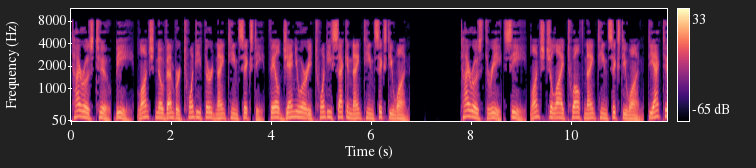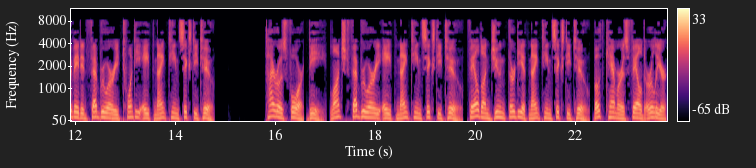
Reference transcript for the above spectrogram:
TIROS 2 B, launched November 23, 1960, failed January 22, 1961. TIROS 3 C, launched July 12, 1961, deactivated February 28, 1962. TIROS 4 D, launched February 8, 1962, failed on June 30, 1962 both cameras failed earlier.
